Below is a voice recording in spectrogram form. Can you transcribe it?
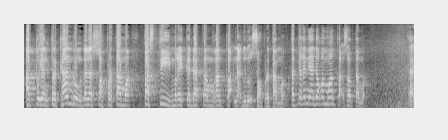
apa yang terkandung dalam soh pertama, pasti mereka datang merangkak nak duduk soh pertama. Tapi hari ni ada orang merangkak soh pertama. Tak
